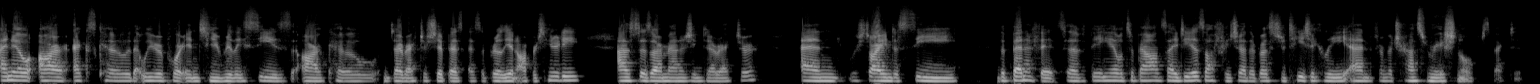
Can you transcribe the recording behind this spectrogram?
I know our exco that we report into really sees our co directorship as, as a brilliant opportunity, as does our managing director. And we're starting to see the benefits of being able to bounce ideas off each other, both strategically and from a transformational perspective.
